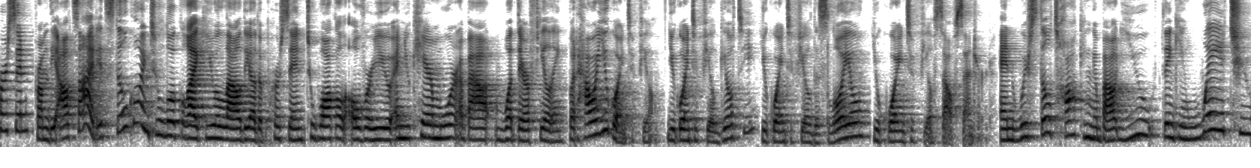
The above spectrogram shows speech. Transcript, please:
person from the outside, it's still going to look like you allow the other person to walk all over you and you care more about what they're feeling. But how are you going to feel? You're going to feel guilty, you're going to feel disloyal, you're going to feel self centered. And we're still talking about you thinking way too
